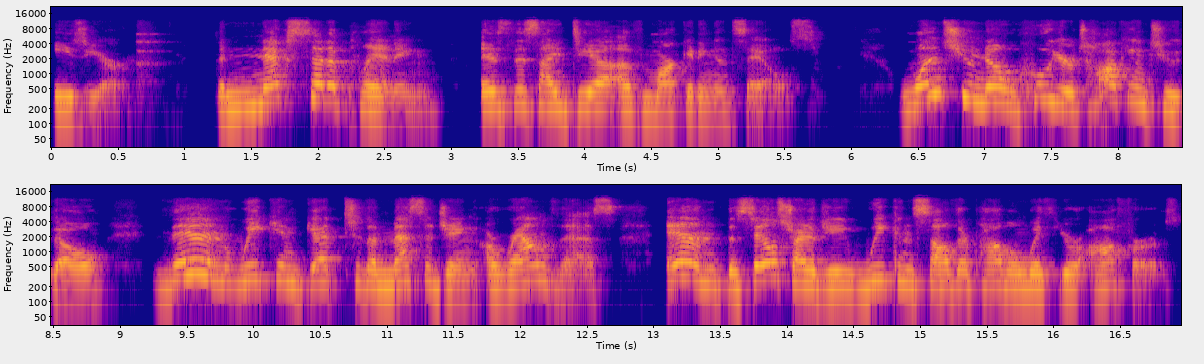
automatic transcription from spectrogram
easier. The next set of planning is this idea of marketing and sales. Once you know who you're talking to, though, then we can get to the messaging around this and the sales strategy. We can solve their problem with your offers.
